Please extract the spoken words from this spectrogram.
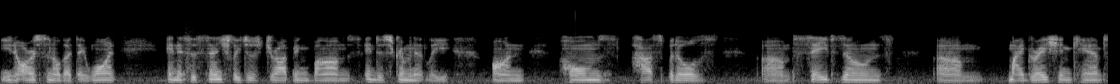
you know arsenal that they want, and it's essentially just dropping bombs indiscriminately on homes, hospitals, um, safe zones, um, migration camps,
